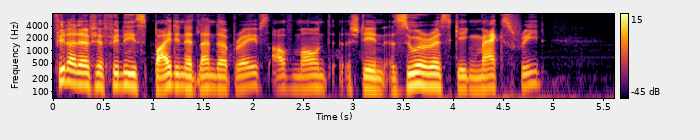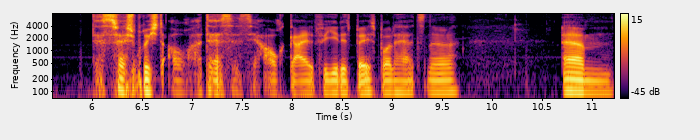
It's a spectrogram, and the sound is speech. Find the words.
Philadelphia Phillies bei den Atlanta Braves. Auf dem Mount stehen Suarez gegen Max Fried. Das verspricht auch, das ist ja auch geil für jedes Baseballherz, ne? Ähm,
